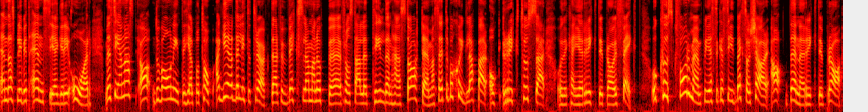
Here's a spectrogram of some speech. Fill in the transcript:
endast blivit en seger i år. Men senast, ja, då var hon inte helt på topp. Agerade lite trögt, därför växlar man upp eh, från stallet till den här starten. Man sätter på skygglappar och rycktussar och det kan ge riktigt bra effekt. Och kuskformen på Jessica Sidbeck som kör, ja, den är riktigt bra.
